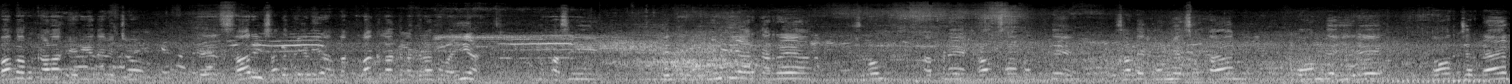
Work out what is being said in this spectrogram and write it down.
ਬਾਬਾ ਬਕਾਲਾ ਏਰੀਆ ਦੇ ਵਿੱਚੋਂ ਇਹ ਸਾਰੀ ਸੰਗਤ ਜਿਹੜੀ ਆ, ਲੱਖ ਲੱਖ ਨਗਰਾਂ ਤੋਂ ਆਈ ਆ ਤੇ ਅਸੀਂ ਇੰਤਜ਼ਾਰ ਕਰ ਰਹੇ ਆ। ਸ਼੍ਰੋਮ ਆਪਣੇ ਖਾਲਸਾ ਪੰਥ ਦੇ ਸਾਡੇ ਕੌਮੀ ਸੁਲਤਾਨ, ਕੌਮ ਦੇ ਹੀਰੇ ਔਰ ਜਰਨੈਲ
